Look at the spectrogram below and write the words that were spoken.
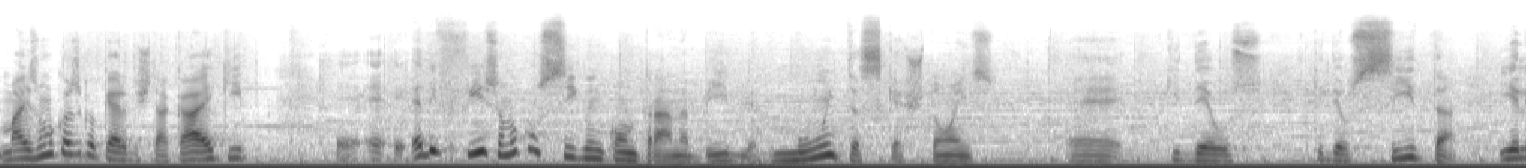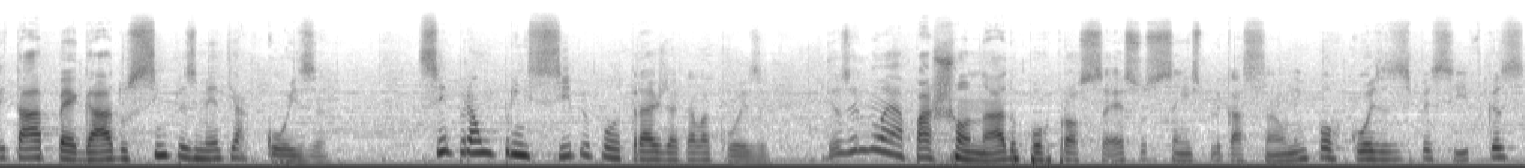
Mas uma coisa que eu quero destacar é que é, é, é difícil, eu não consigo encontrar na Bíblia muitas questões é, que Deus que Deus cita e ele está apegado simplesmente à coisa. Sempre há um princípio por trás daquela coisa. Deus ele não é apaixonado por processos sem explicação, nem por coisas específicas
